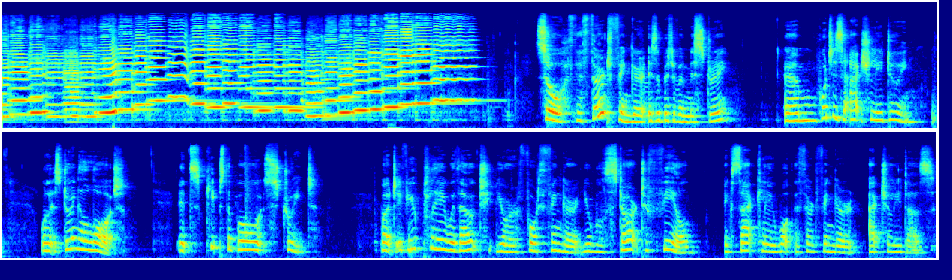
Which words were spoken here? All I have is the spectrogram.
So the third finger is a bit of a mystery. Um, what is it actually doing? Well, it's doing a lot. It keeps the bow straight. But if you play without your fourth finger, you will start to feel exactly what the third finger actually does.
